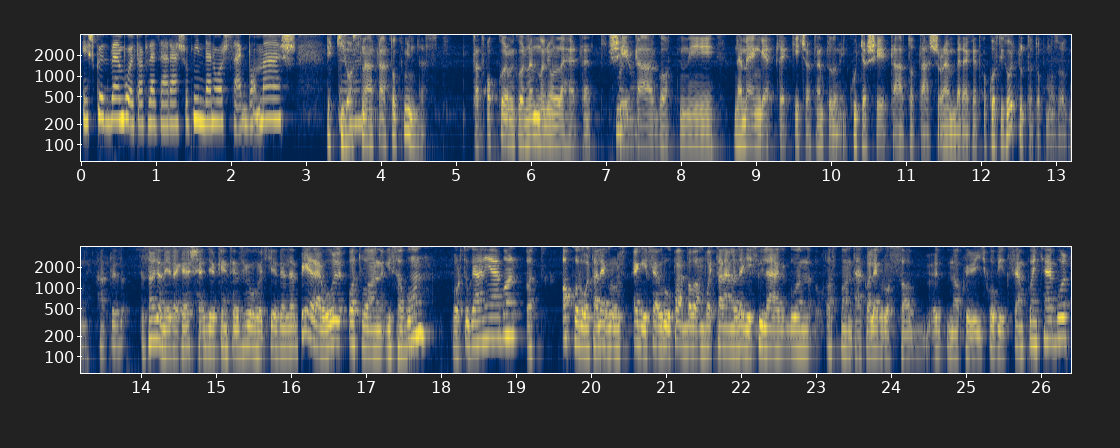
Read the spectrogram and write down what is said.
És közben voltak lezárások minden országban más. És kihasználtátok mindezt? Tehát akkor, amikor nem nagyon lehetett sétálgatni, nem engedtek ki, csak nem tudom én, kutyasétáltatásra embereket, akkor ti hogy tudtatok mozogni? Hát ez, ez nagyon érdekes, egyébként ez jó, hogy kérdezed. Például ott van Lisszabon, Portugáliában, ott akkor volt a legrossz, egész Európában, vagy talán az egész világon azt mondták a legrosszabbnak így Covid szempontjából,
